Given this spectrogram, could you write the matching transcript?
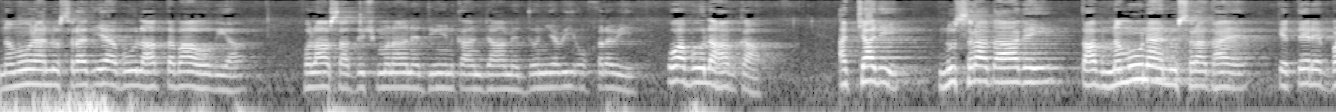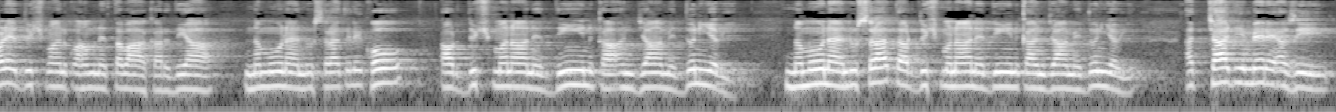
نمونہ نصرت یہ ابو لہب تباہ ہو گیا۔ خلاصہ دشمنان دین کا انجام دنیاوی اخروی۔ وہ ابو لہب کا۔ اچھا جی نصرت آ گئی تو اب نمونہ نصرت ہے کہ تیرے بڑے دشمن کو ہم نے تباہ کر دیا۔ نمونہ نصرت لکھو اور دشمنان دین کا انجام دنیاوی۔ نمونہ نصرت اور دشمنان دین کا انجام دنیاوی۔ اچھا جی میرے عزیز،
